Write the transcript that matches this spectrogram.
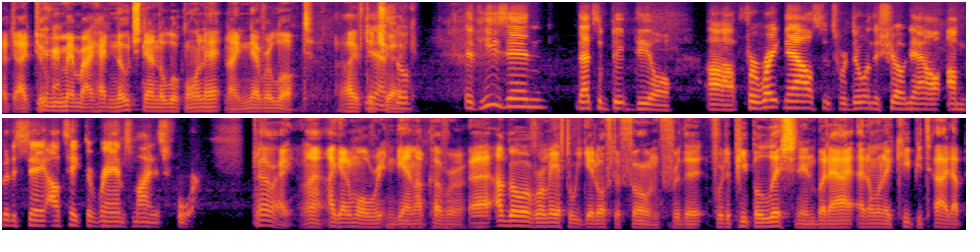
I, I do yeah. remember I had notes down to look on that, and I never looked. I have to yeah, check. So if he's in, that's a big deal. Uh, for right now, since we're doing the show now, I'm going to say I'll take the Rams minus four. All right, I got them all written down. I'll cover. Uh, I'll go over them after we get off the phone for the for the people listening. But I, I don't want to keep you tied up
